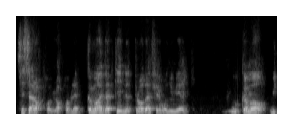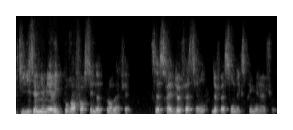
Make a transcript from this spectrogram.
C'est ça leur, problème. Comment adapter notre plan d'affaires au numérique? Ou comment utiliser le numérique pour renforcer notre plan d'affaires Ce serait deux façons, deux façons d'exprimer la chose.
